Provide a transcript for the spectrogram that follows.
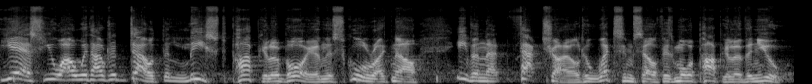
Yes, you are without a doubt the least popular boy in this school right now. Even that fat child who wets himself is more popular than you.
